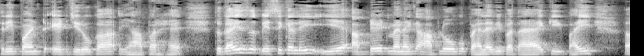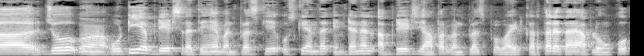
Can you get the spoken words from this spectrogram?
three point eight zero का यहाँ पर है। तो गाइज़ बेसिकली ये अपडेट मैंने कहा आप लोगों को पहले भी बताया है कि भाई जो ओ टी अपडेट्स रहते हैं वन प्लस के, उसके अंदर इंटरनल अपडेट्स यहाँ पर वन प्लस प्रोवाइड करता रहता है आप लोगों को।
